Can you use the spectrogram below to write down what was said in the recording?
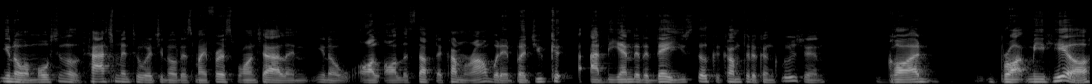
you know emotional attachment to it. You know, there's my firstborn child, and you know all all the stuff that come around with it. But you could, at the end of the day, you still could come to the conclusion, God brought me here.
